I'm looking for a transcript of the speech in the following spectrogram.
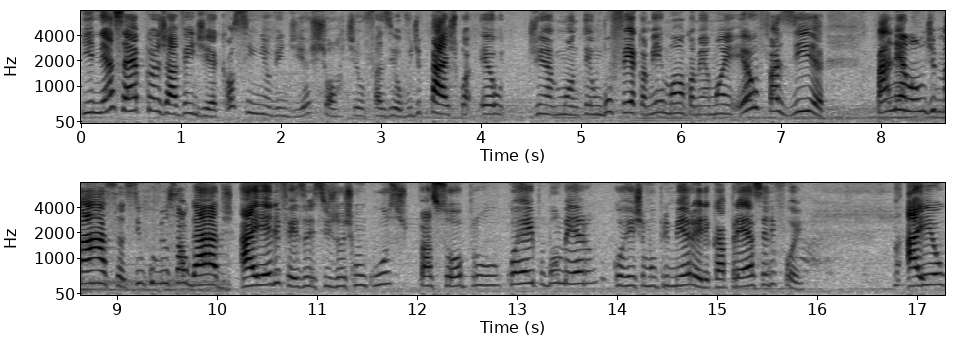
E nessa época eu já vendia calcinha, eu vendia short, eu fazia ovo de Páscoa, eu tinha, montei um buffet com a minha irmã, com a minha mãe. Eu fazia panelão de massa, 5 mil salgados. Aí ele fez esses dois concursos, passou pro Correio, pro bombeiro. O Correio chamou primeiro, ele com a pressa, ele foi. Aí eu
